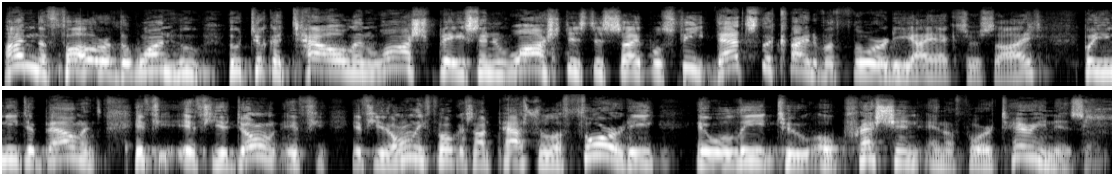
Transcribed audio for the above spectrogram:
I'm the follower of the one who, who took a towel and wash basin and washed his disciples' feet. That's the kind of authority I exercise, but you need to balance. If, if you don't, if, you, if you only focus on pastoral authority, it will lead to oppression and authoritarianism.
